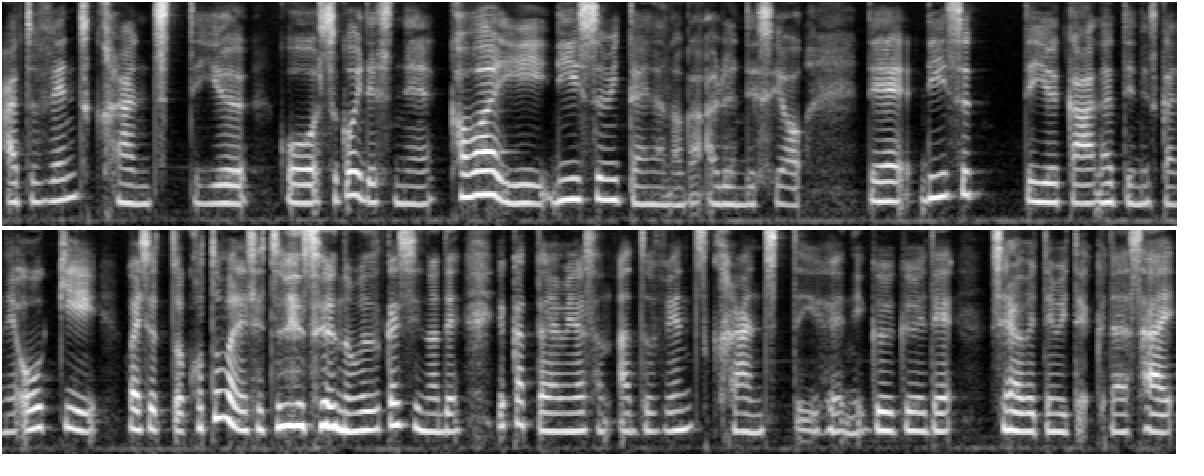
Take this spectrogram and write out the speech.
アドベントクランツっていう、こう、すごいですね、可愛いリースみたいなのがあるんですよ。で、リースっていうか、なんていうんですかね、大きい、これちょっと言葉で説明するの難しいので、よかったら皆さん、アドベントクランツっていう風に Google で調べてみてください。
